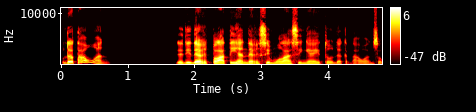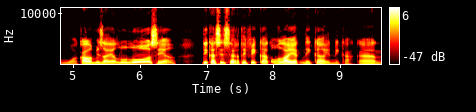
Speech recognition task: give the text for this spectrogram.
udah tahuan jadi dari pelatihan dari simulasinya itu udah ketahuan semua. Kalau misalnya lulus ya dikasih sertifikat oh layak nikah, ya nikahkan.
